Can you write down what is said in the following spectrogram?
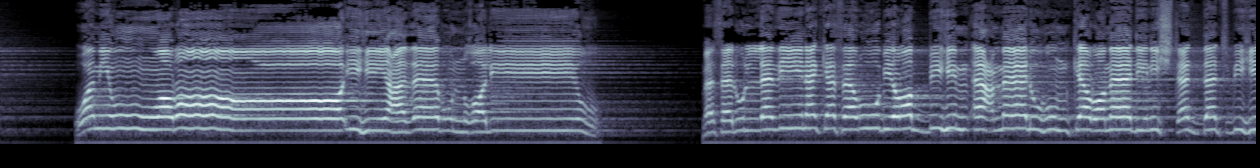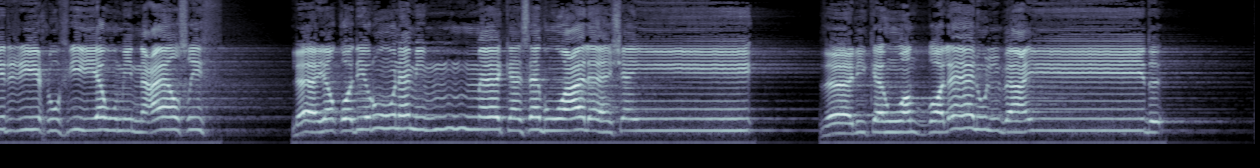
ومن ورائه عذاب غليظ. مثل الذين كفروا بربهم أعمالهم كرماد اشتدت به الريح في يوم عاصف. لا يقدرون مما كسبوا على شيء. ذلك هو الضلال البعيد.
